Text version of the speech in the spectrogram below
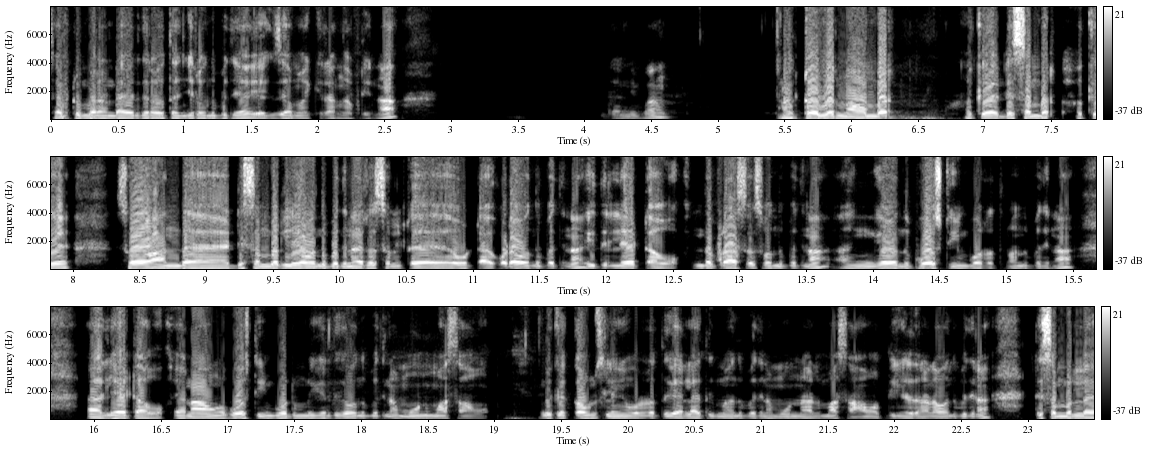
செப்டம்பர் ரெண்டாயிரத்தி இருபத்தஞ்சில் வந்து பார்த்தீங்கன்னா எக்ஸாம் வைக்கிறாங்க அப்படின்னா கண்டிப்பாக October November okay December okay so அந்த டிசம்பர்லேயே வந்து பார்த்தீங்கன்னா ரிசல்ட்டு விட்டால் கூட வந்து பார்த்தீங்கன்னா இது லேட் ஆகும். இந்த ப்ராசஸ் வந்து பார்த்தீங்கன்னா அங்கே வந்து போஸ்டிங் போடுறதுக்கு வந்து பார்த்தீங்கன்னா லேட் ஆகும். ஏன்னா அவங்க போஸ்டிங் போட்டு முடிக்கிறதுக்கு வந்து பார்த்தீங்கன்னா மூணு மாதம் ஆகும். இதுக்கு கவுன்சிலிங் விடுறதுக்கு எல்லாத்துக்குமே வந்து பார்த்தீங்கன்னா மூணு நாலு மாதம் ஆகும் அப்படிங்கிறதுனால வந்து பார்த்தீங்கன்னா டிசம்பரில்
